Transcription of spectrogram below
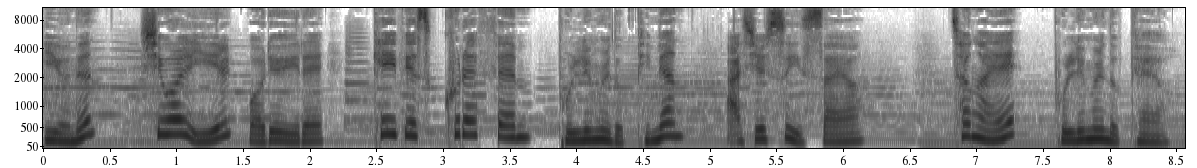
이유는 10월 2일 월요일에 KBS 쿨 FM 볼륨을 높이면 아실 수 있어요. 청아의 볼륨을 높여요.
